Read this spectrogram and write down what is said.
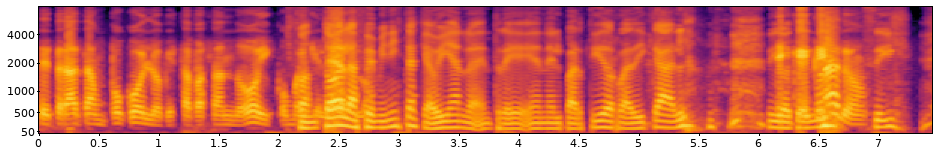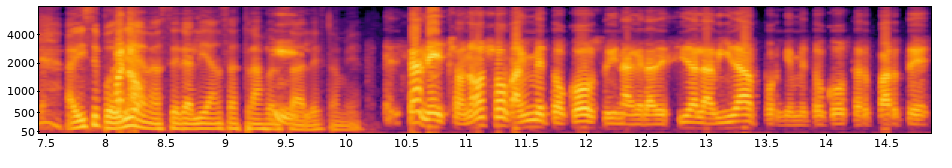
se trata un poco lo que está pasando hoy. Cómo hay Con que todas las feministas que habían entre en el Partido Radical. Digo, Es que claro. Sí, ahí se podrían Bueno, hacer alianzas transversales también. Se han hecho, ¿no? Yo a mí me tocó, soy una agradecida a la vida porque me tocó ser parte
